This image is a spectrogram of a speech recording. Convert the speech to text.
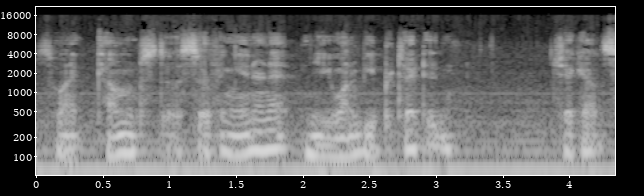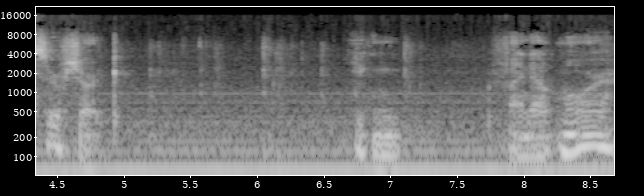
So when it comes to surfing the internet and you want to be protected, check out Surfshark. You can find out more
